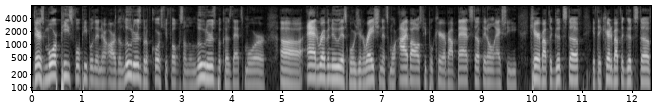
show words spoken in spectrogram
There's more peaceful people than there are the looters, but of course we focus on the looters because that's more uh, ad revenue, that's more generation, that's more eyeballs. People care about bad stuff. They don't actually care about the good stuff. If they cared about the good stuff,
